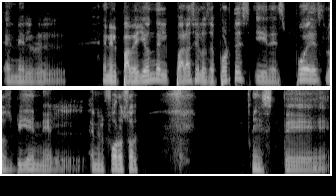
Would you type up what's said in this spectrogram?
en el en el pabellón del Palacio de los Deportes y después los vi en el, en el Foro Sol. Este,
